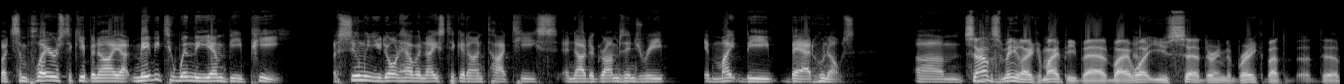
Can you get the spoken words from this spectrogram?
But some players to keep an eye out, maybe to win the MVP. Assuming you don't have a nice ticket on Tatis, and now Degrom's injury, it might be bad. Who knows? Um, Sounds to me like it might be bad by what you said during the break about the, the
